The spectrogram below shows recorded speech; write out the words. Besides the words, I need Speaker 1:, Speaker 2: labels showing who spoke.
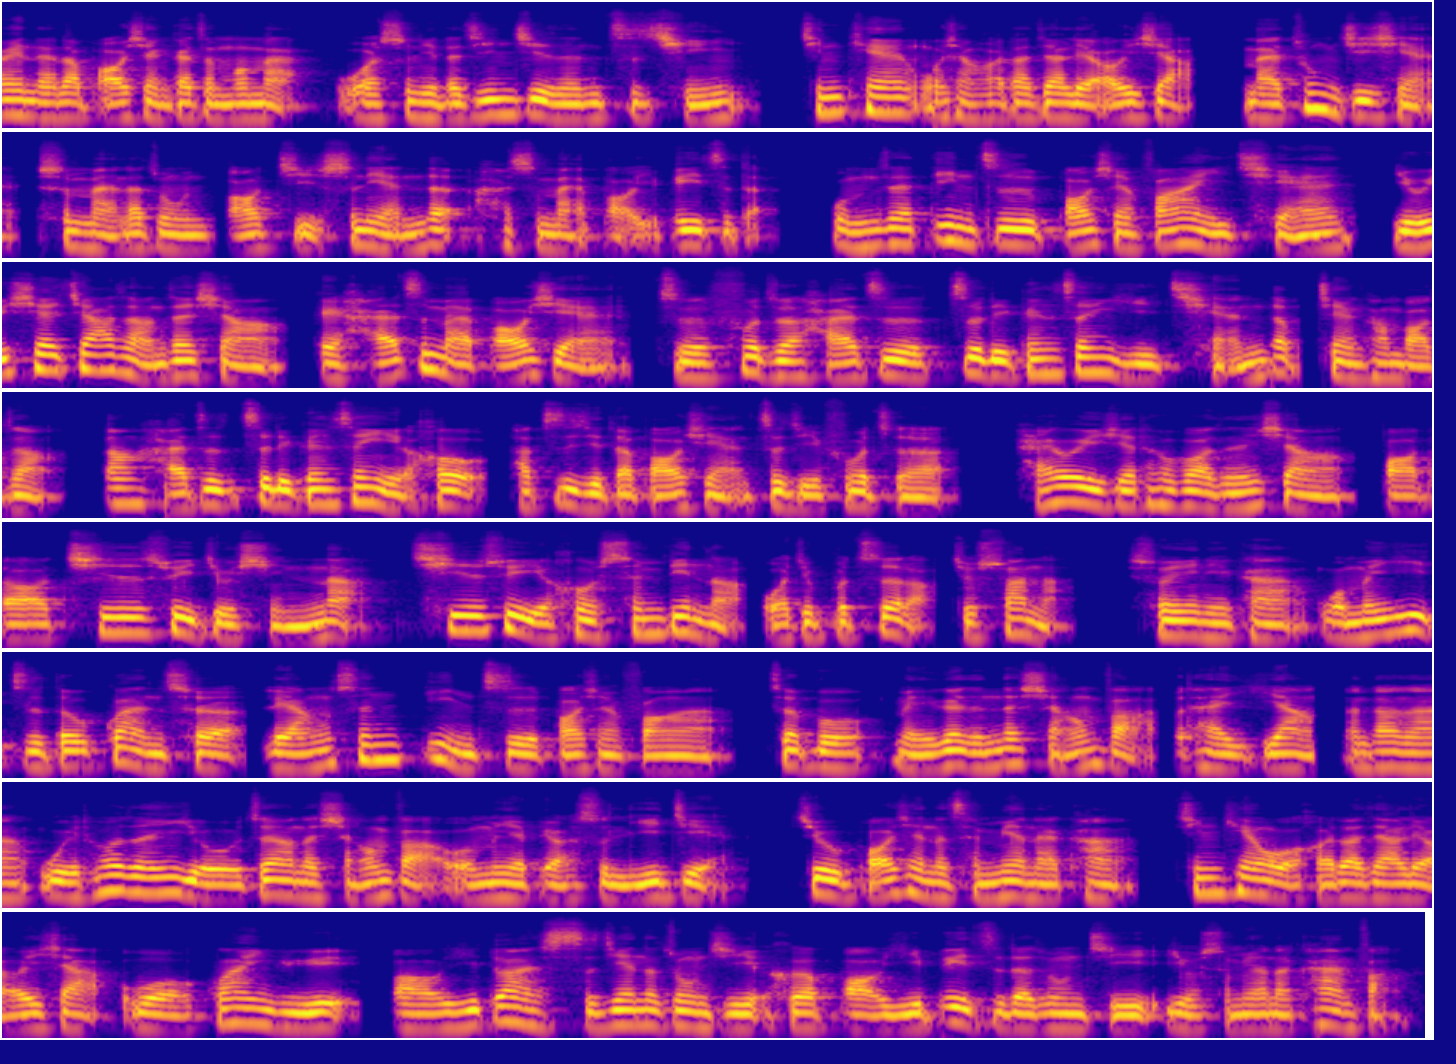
Speaker 1: 欢迎来到保险该怎么买，我是你的经纪人子晴。今天我想和大家聊一下，买重疾险是买那种保几十年的，还是买保一辈子的？我们在定制保险方案以前，有一些家长在想，给孩子买保险只负责孩子自力更生以前的健康保障，当孩子自力更生以后，他自己的保险自己负责。还有一些投保人想保到七十岁就行了，七十岁以后生病了，我就不治了，就算了。所以你看，我们一直都贯彻量身定制保险方案。这不，每个人的想法不太一样。那当然，委托人有这样的想法，我们也表示理解。就保险的层面来看，今天我和大家聊一下我关于保一段时间的重疾和保一辈子的重疾有什么样的看法。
